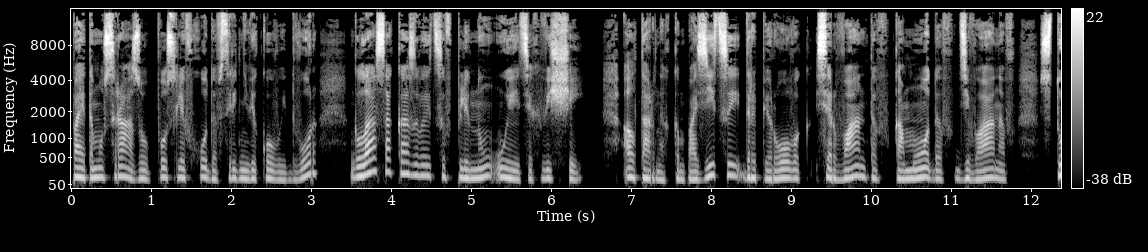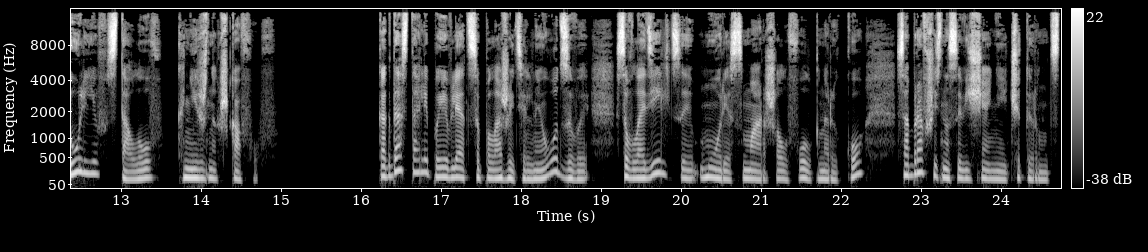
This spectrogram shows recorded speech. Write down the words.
Поэтому сразу после входа в средневековый двор глаз оказывается в плену у этих вещей — алтарных композиций, драпировок, сервантов, комодов, диванов, стульев, столов, книжных шкафов. Когда стали появляться положительные отзывы, совладельцы Моррис, Маршалл, Фолкнер и Ко, собравшись на совещании 14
